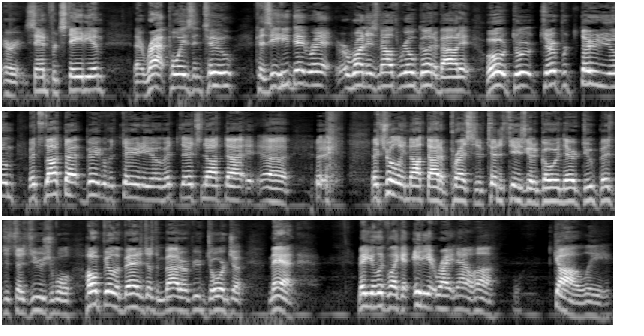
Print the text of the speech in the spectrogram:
or Sanford Stadium. That Rat Poison too, because he, he did run, run his mouth real good about it. Oh, Sanford Stadium, it's not that big of a stadium. It's it's not that. Uh, it's really not that impressive. Tennessee is going to go in there do business as usual. Home field advantage doesn't matter if you're Georgia. Man, make you look like an idiot right now, huh? Golly.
